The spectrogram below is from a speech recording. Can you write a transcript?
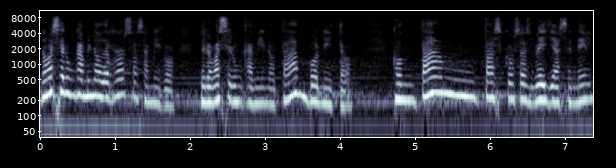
No va a ser un camino de rosas, amigo, pero va a ser un camino tan bonito, con tantas cosas bellas en él.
